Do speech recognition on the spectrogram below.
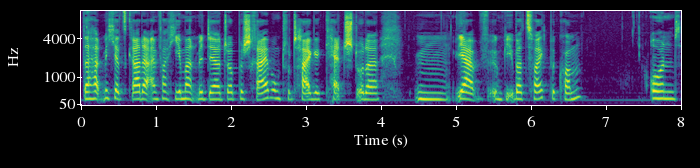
Da hat mich jetzt gerade einfach jemand mit der Jobbeschreibung total gecatcht oder mh, hm, ja, irgendwie überzeugt bekommen. Und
